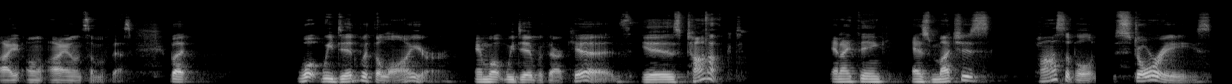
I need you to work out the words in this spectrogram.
I own I own some of this." But what we did with the lawyer and what we did with our kids is talked, and I think as much as possible, stories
